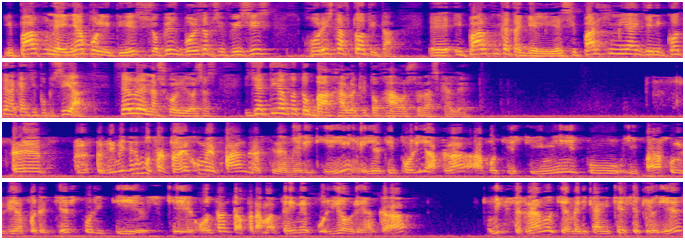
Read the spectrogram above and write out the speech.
Υπάρχουν 9 πολιτείες στις οποίες μπορείς να ψηφίσεις χωρίς ταυτότητα. Ε, υπάρχουν καταγγελίες, υπάρχει μια γενικότερα καχυποψία. Θέλω ένα σχόλιο σας. Γιατί αυτό το μπάχαλο και το χάος, δάσκαλε; Ε, Δημήτρη μου, θα το έχουμε πάντα στην Αμερική, γιατί πολύ απλά από τη στιγμή που υπάρχουν διαφορετικές πολιτείες και όταν τα πράγματα είναι πολύ ωριακά, μην ξεχνάμε ότι οι αμερικανικές εκλογές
